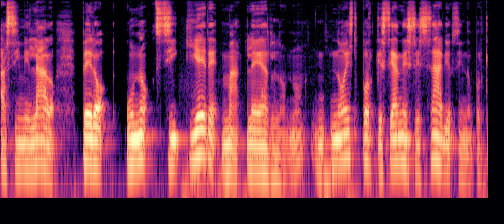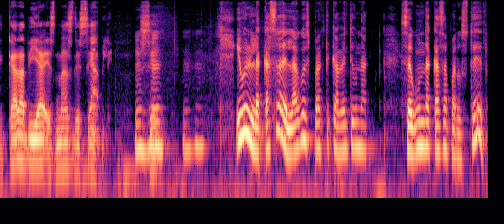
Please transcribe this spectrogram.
asimilado, pero uno si quiere leerlo, ¿no? No es porque sea necesario, sino porque cada día es más deseable. Y bueno, la Casa del Lago es prácticamente una segunda casa para usted.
